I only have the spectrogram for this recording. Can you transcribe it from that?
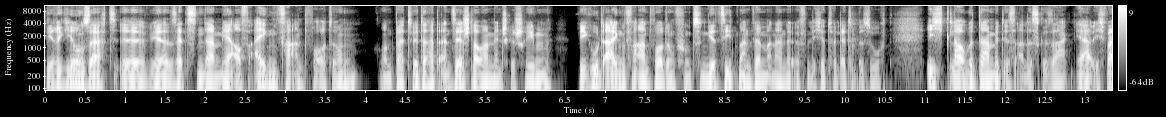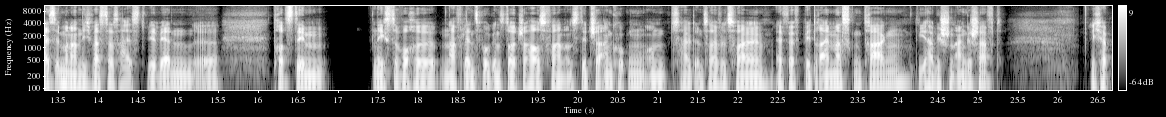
Die Regierung sagt, äh, wir setzen da mehr auf Eigenverantwortung. Und bei Twitter hat ein sehr schlauer Mensch geschrieben, wie gut Eigenverantwortung funktioniert, sieht man, wenn man eine öffentliche Toilette besucht. Ich glaube, damit ist alles gesagt. Ja, ich weiß immer noch nicht, was das heißt. Wir werden äh, trotzdem nächste Woche nach Flensburg ins Deutsche Haus fahren und Stitcher angucken und halt im Zweifelsfall FFP3-Masken tragen. Die habe ich schon angeschafft. Ich habe,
